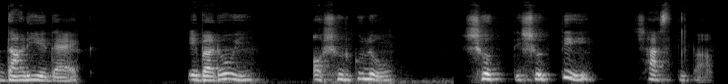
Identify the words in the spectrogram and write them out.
দাঁড়িয়ে দেখ। এবার ওই অসুরগুলো সত্যি সত্যি শাস্তি পাক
